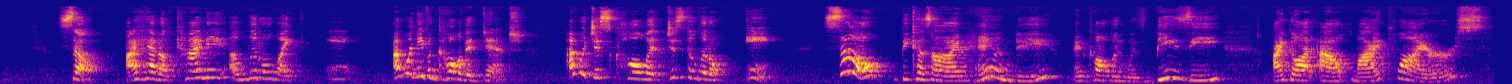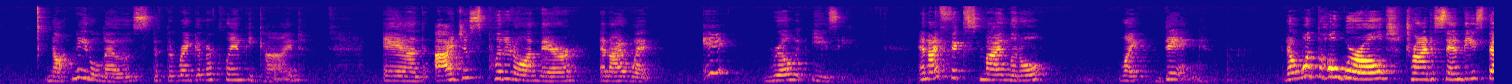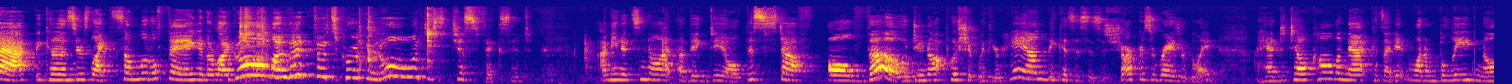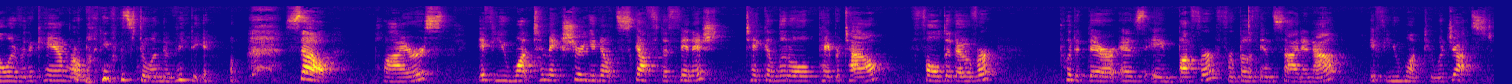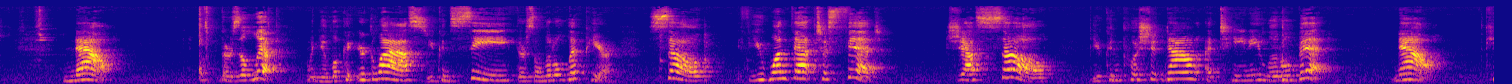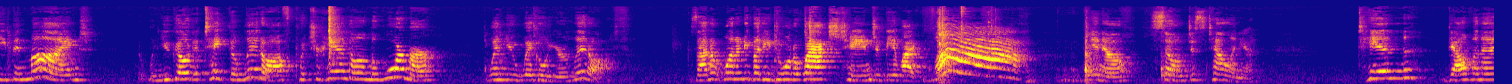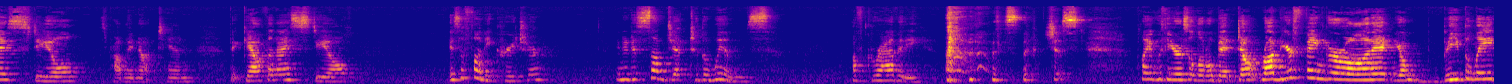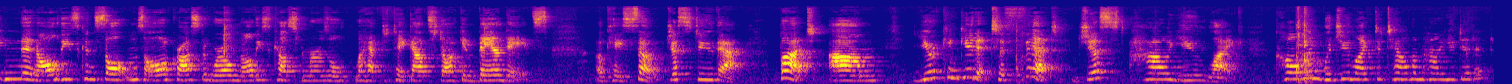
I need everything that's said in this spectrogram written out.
So, I had a tiny, a little like, eh, I wouldn't even call it a dent. I would just call it just a little eh. So, because I'm handy and Colin was busy, I got out my pliers, not needle nose, but the regular clampy kind, and I just put it on there and I went eh, real easy. And I fixed my little like ding. I don't want the whole world trying to send these back because there's like some little thing and they're like, oh, my lid fits crooked. Oh, just, just fix it. I mean, it's not a big deal. This stuff, although do not push it with your hand because this is as sharp as a razor blade. I had to tell Colin that because I didn't want him bleeding all over the camera when he was doing the video. So, pliers. If you want to make sure you don't scuff the finish, take a little paper towel, fold it over, put it there as a buffer for both inside and out if you want to adjust. Now, there's a lip. When you look at your glass, you can see there's a little lip here. So if you want that to fit just so, you can push it down a teeny little bit. Now, keep in mind that when you go to take the lid off, put your hand on the warmer when you wiggle your lid off. Because I don't want anybody doing a wax change and be like, wah! You know, so I'm just telling you. Tin, galvanized steel, it's probably not tin, but galvanized steel is a funny creature and it is subject to the whims of gravity. It's just play with yours a little bit. Don't rub your finger on it. You'll be bleeding and all these consultants all across the world and all these customers will have to take out stock in Band-Aids. Okay, so just do that. But um, you can get it to fit just how you like. Colin, would you like to tell them how you did it?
